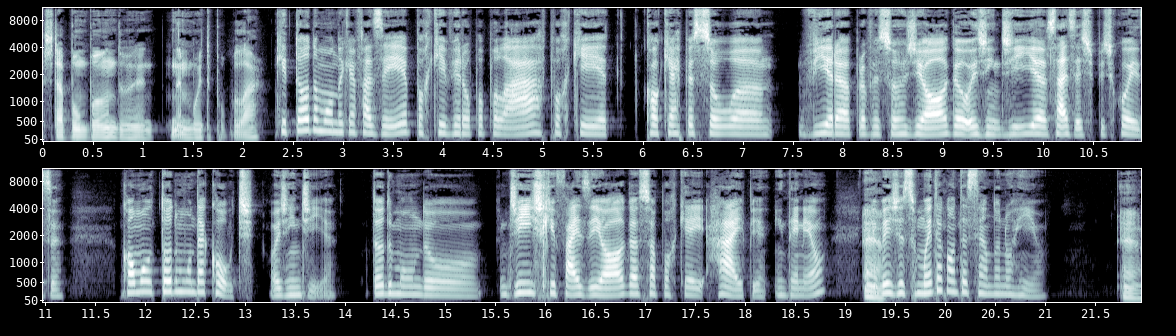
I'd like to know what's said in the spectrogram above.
está bombando, é, é muito popular. que todo mundo quer fazer porque virou popular, porque qualquer pessoa vira professor de yoga hoje em dia, sabe esse tipo de coisa? Como todo mundo é coach hoje em dia. Todo mundo diz que faz yoga só porque é hype, entendeu? É. Eu vejo isso muito acontecendo no Rio. É.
